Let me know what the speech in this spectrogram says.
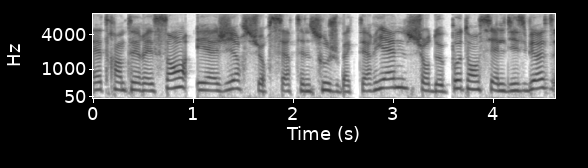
être intéressants et agir sur certaines souches bactériennes, sur de potentielles dysbioses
